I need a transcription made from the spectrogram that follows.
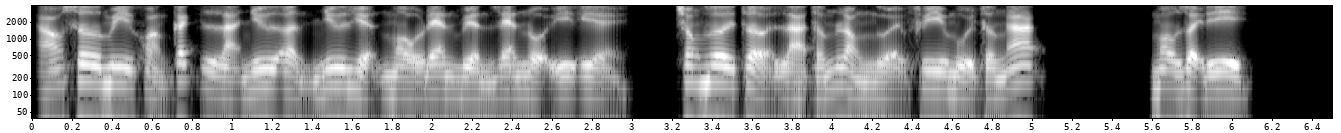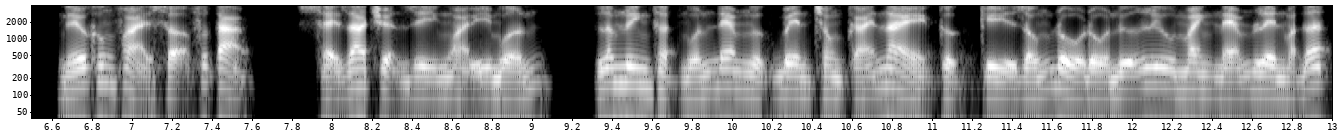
Áo sơ mi khoảng cách là như ẩn như hiện màu đen viền gen nội y ỉa trong hơi thở là thấm lòng người phi mùi thơm ngát. Mau dậy đi. Nếu không phải sợ phức tạp, xảy ra chuyện gì ngoài ý mớn lâm ninh thật muốn đem ngực bên trong cái này cực kỳ giống đồ đồ nữ lưu manh ném lên mặt đất.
